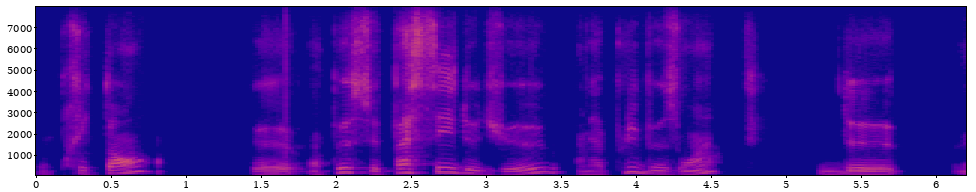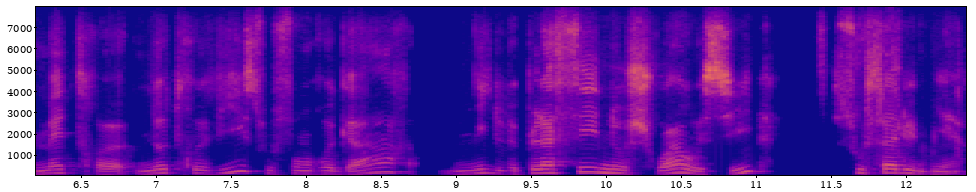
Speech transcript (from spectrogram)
on prétend qu'on peut se passer de Dieu, on n'a plus besoin de mettre notre vie sous son regard, ni de placer nos choix aussi sous sa lumière.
